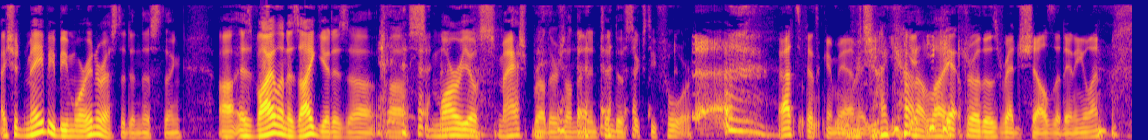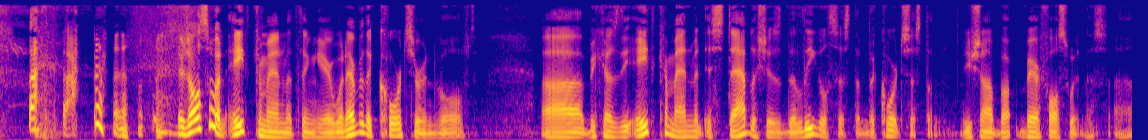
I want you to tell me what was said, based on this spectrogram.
I should maybe be more interested in this thing. Uh, as violent as I get is uh, uh, Mario Smash Brothers on the Nintendo 64. That's Fifth Commandment. Which You- I can't- you like. can't throw those red shells at anyone. There's also an eighth commandment thing here. Whenever the courts are involved, uh, because the eighth commandment establishes the legal system, the court system. You shall not bear false witness. Uh,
